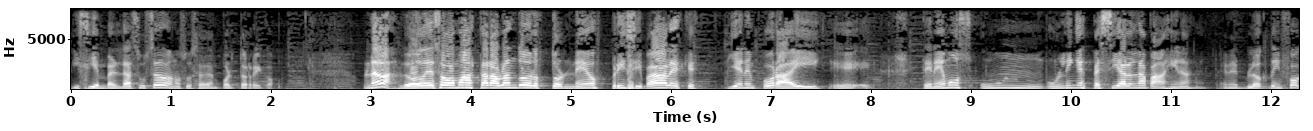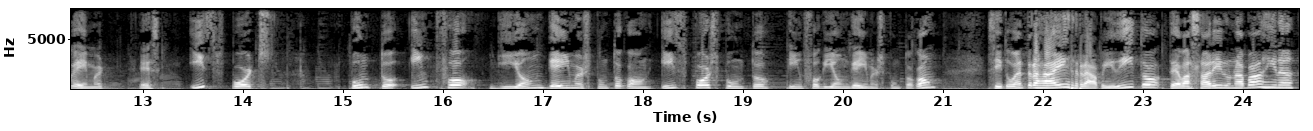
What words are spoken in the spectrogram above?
Y si en verdad sucede o no sucede en Puerto Rico. Nada, luego de eso vamos a estar hablando de los torneos principales que vienen por ahí. Eh, tenemos un, un, link especial en la página, en el blog de Infogamer, es esports.info-gamers.com esports.info-gamers.com Si tú entras ahí rapidito, te va a salir una página,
